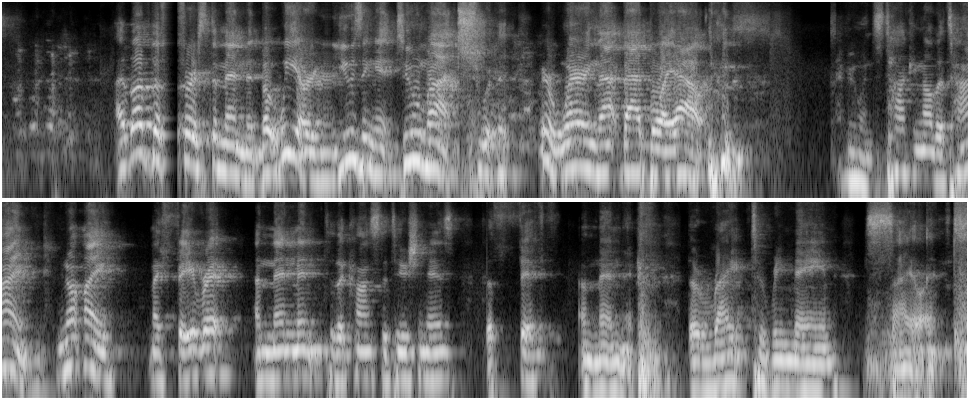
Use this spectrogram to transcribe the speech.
I love the First Amendment, but we are using it too much. We're wearing that bad boy out. Everyone's talking all the time. You know what my, my favorite amendment to the Constitution is? The Fifth Amendment the right to remain silent.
